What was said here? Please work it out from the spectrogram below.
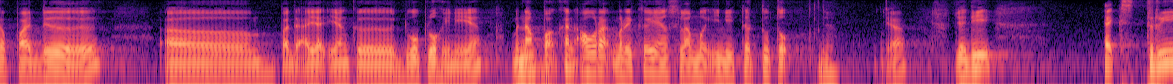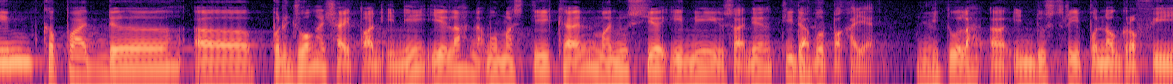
kepada uh, pada ayat yang ke-20 ini ya, menampakkan aurat mereka yang selama ini tertutup. Ya. Ya. Jadi ekstrim kepada uh, perjuangan syaitan ini ialah nak memastikan manusia ini ustaznya tidak berpakaian yeah. itulah uh, industri pornografi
